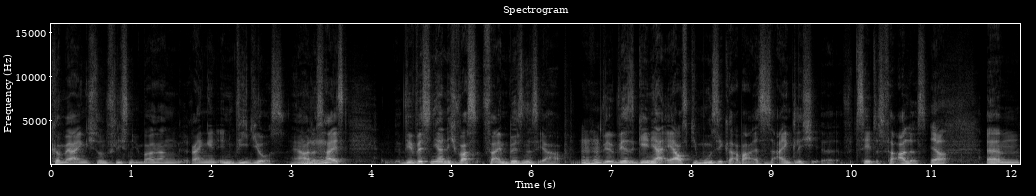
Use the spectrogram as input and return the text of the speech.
können wir eigentlich so einen fließenden Übergang reingehen in Videos. Ja, das heißt, wir wissen ja nicht, was für ein Business ihr habt. Wir, wir gehen ja eher auf die Musiker, aber es ist eigentlich, äh, zählt es für alles. Ja. Ähm,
